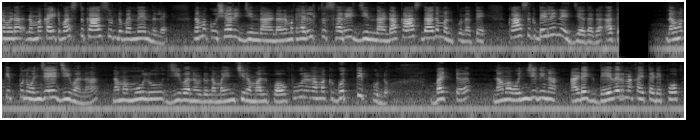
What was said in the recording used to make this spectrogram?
ನಮಡ ನಮ್ಮ ಕೈಟ್ ಮಸ್ತ್ ಕಾಸುಂಡು ಬಂದೇಂದುಲೆ ನಮಕ್ ಹುಷಾರಿಜ್ಜಿಂದಾಂಡ ನಮಕ್ ಹೆಲ್ತ್ ಸರಿ ಇಜ್ಜಿಂದಾಂಡ ಕಾಸು ದಾದ ಮಲ್ಪುನತೆ. ಕಾಸಿಗೆ ಬೆಲೆನೇ ಇಜ್ಜಿ ಅದಾಗ ಅತೆ ನಮಕಿಪ್ಪುನ ಒಂಜೇ ಜೀವನ, ನಮ್ಮ ಮೂಲು, ಜೀವನೋಡು, ನಮ್ಮ ಎಂಚಿನ ಮಲ್ಪ, ಅವು ಪೂರ ನಮಕ್ ಗೊತ್ತಿಪ್ಪುಂಡು. ಬಟ್, ನಮ್ಮ ಒಂಜಿ ದಿನ ಅಡೆಗ್ ದೇವೆರ್ನ ಕೈತಡೆ ಪೋಪ,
